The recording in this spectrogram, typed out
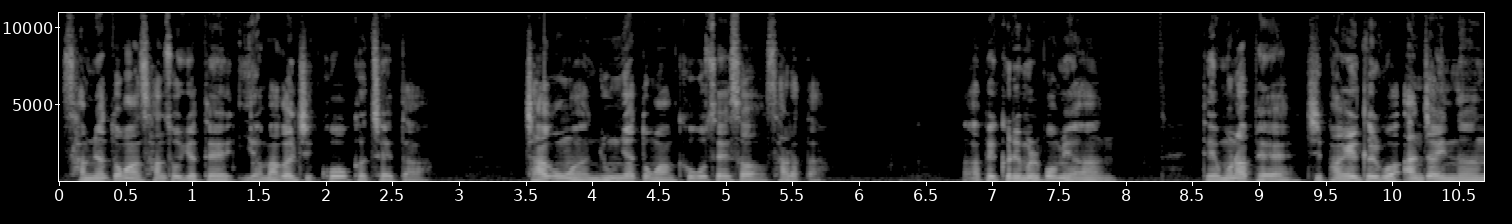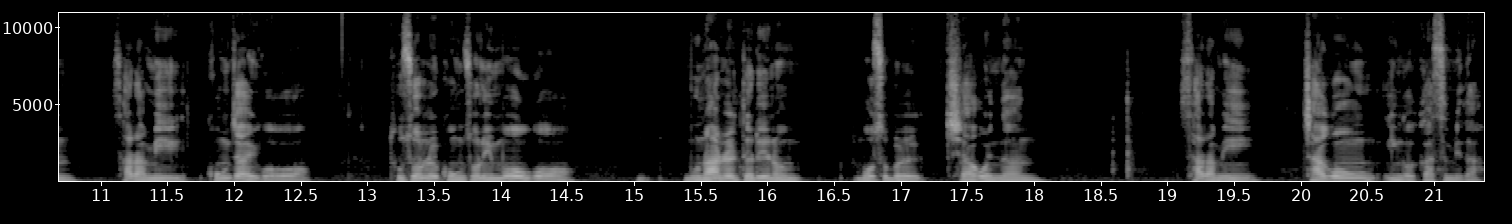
3년 동안 산소 곁에 여막을 짓고 거처했다. 자공은 6년 동안 그곳에서 살았다. 앞에 그림을 보면 대문 앞에 지팡이를 들고 앉아 있는 사람이 공자이고 두 손을 공손히 모으고 문안을 드리는 모습을 취하고 있는 사람이 자공인 것 같습니다.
